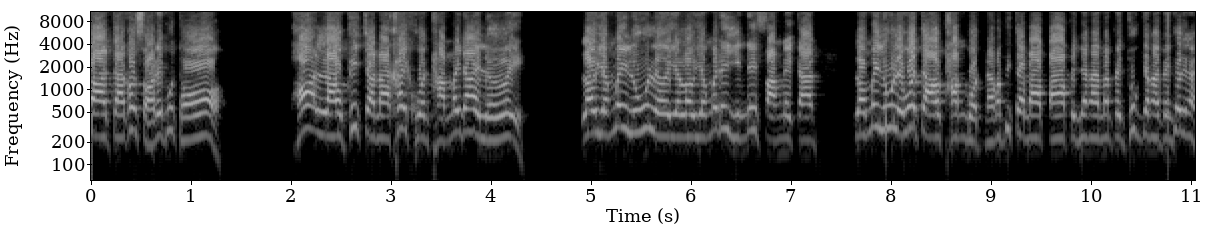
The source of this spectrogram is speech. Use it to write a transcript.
บาอาจารย์เขาสอนให้พุทโธ เพราะเราพิจารณาใครควรทำไม่ได้เลย เรายังไม่รู้เลยเรายังไม่ได้ยินได้ฟังในการ เราไม่รู้เลยว่าจะเอาทำบทนะมาพิจารณาตาเป็นยังไงมันเป็นทุกข์ยังไงเป็นโทษยังไง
